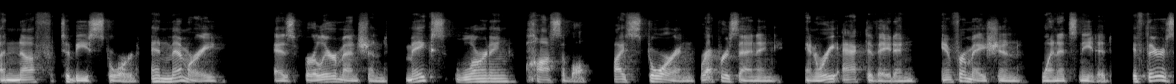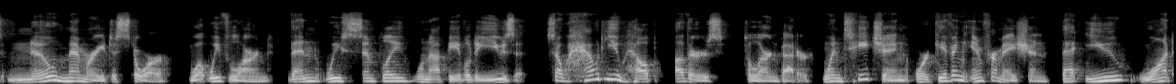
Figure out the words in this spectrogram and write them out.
enough to be stored. And memory, as earlier mentioned, makes learning possible by storing, representing, and reactivating information when it's needed. If there's no memory to store what we've learned, then we simply will not be able to use it. So, how do you help others to learn better? When teaching or giving information that you want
